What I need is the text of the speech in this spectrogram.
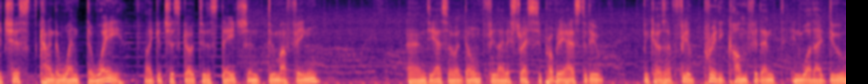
it just kind of went away. Like I just go to the stage and do my thing. And yeah, so I don't feel any stress. It probably has to do because I feel pretty confident in what I do.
